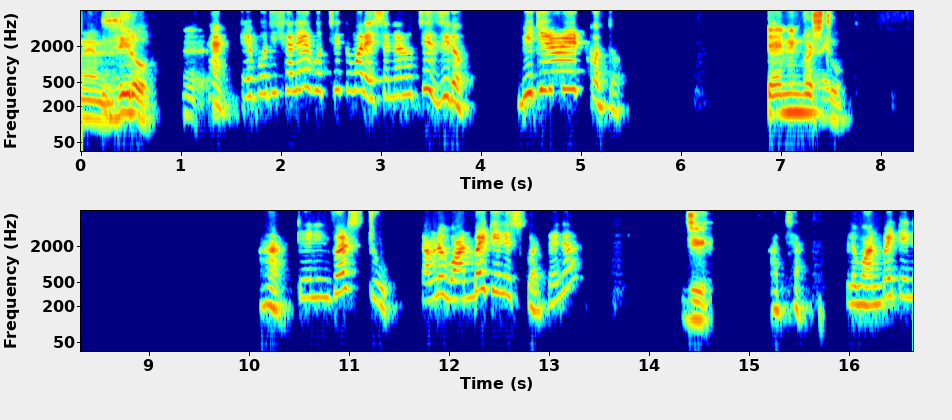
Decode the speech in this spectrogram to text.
ম্যাম জিরো হ্যাঁ। এই পজিশনে হচ্ছে তোমার এসএনআর হচ্ছে জিরো বিটের রেট কত? টেন ইনভার্স টু হ্যাঁ টেন ইনভার্স টু তার মানে ওয়ান বাই টেন স্কোয়ার তাই না জি আচ্ছা তাহলে ওয়ান বাই টেন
